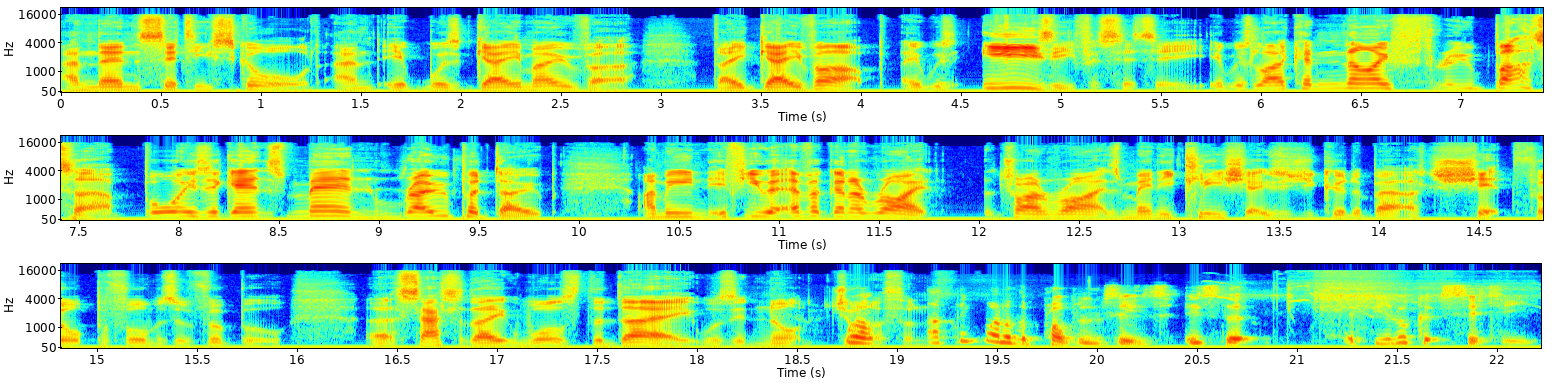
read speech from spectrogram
and then City scored, and it was game over. They gave up. It was easy for City. It was like a knife through butter. Boys against men, rope a dope. I mean, if you were ever going to write, try and write as many cliches as you could about a shit performance of football, uh, Saturday was the day, was it not, Jonathan? Well, I think one of the problems is is that if you look at City,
